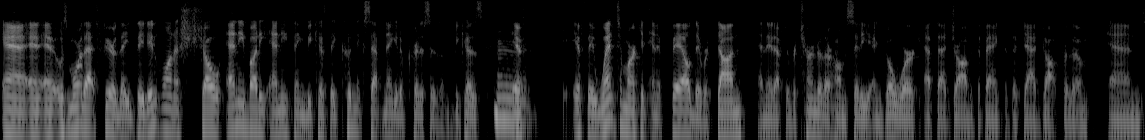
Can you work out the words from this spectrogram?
and, and, and it was more that fear. They they didn't want to show anybody anything because they couldn't accept negative criticism. Because mm. if hmm if they went to market and it failed, they were done and they'd have to return to their home city and go work at that job at the bank that their dad got for them and,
